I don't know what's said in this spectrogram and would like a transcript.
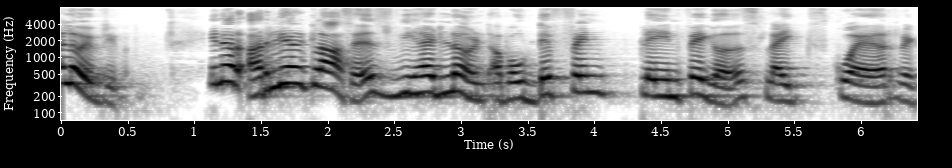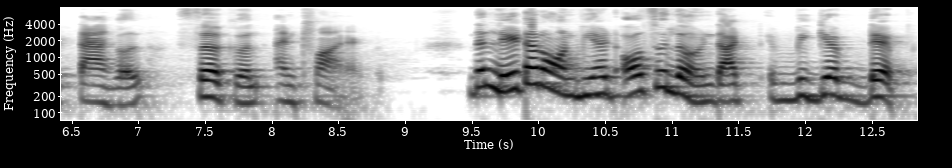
Hello everyone. In our earlier classes, we had learned about different plane figures like square, rectangle, circle and triangle. Then later on, we had also learned that if we give depth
